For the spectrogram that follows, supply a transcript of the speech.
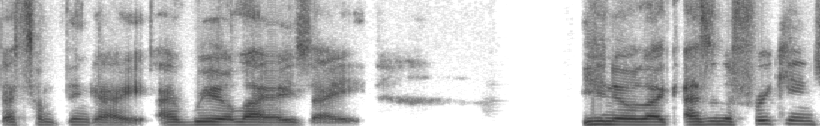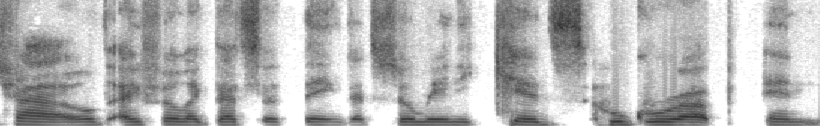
That's something i i realize i you know like as an african child i feel like that's a thing that so many kids who grew up and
